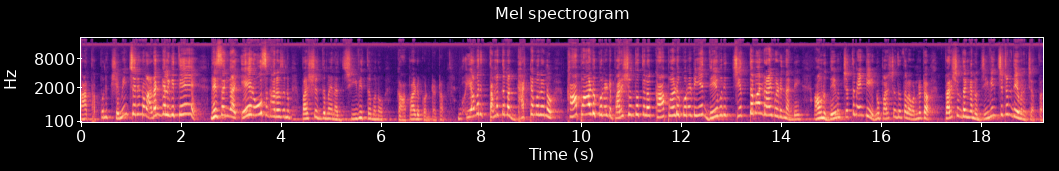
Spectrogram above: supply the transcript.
నా తప్పును క్షమించని నువ్వు అడగగలిగితే నిజంగా ఏ రోజుకు ఆ రోజును పరిశుద్ధమైన జీవితమును కాపాడుకుంటటం ఎవరి తమ తమ ఘట్టములను కాపాడుకున్నటి పరిశుద్ధతలో కాపాడుకున్నటియే దేవుని చిత్తమని రాయబడిందండి? అవును దేవుని చిత్తం ఏంటి? నువ్వు పరిశుద్ధతలో ఉండటం పరిశుద్ధంగా నువ్వు జీవించటం దేవుని చిత్తం.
